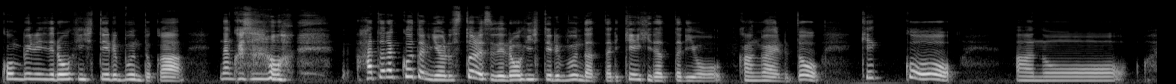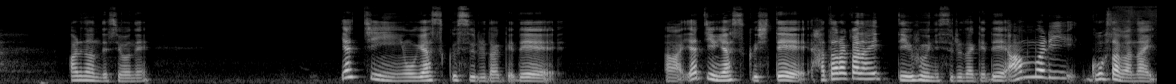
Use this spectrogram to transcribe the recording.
コンビニで浪費してる分とか、なんかその、働くことによるストレスで浪費してる分だったり、経費だったりを考えると、結構、あのーあれなんですよね。家賃を安くするだけで、あ、家賃を安くして働かないっていう風にするだけで、あんまり誤差がない。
